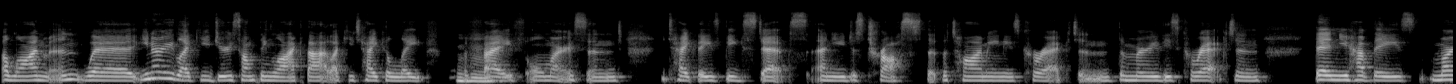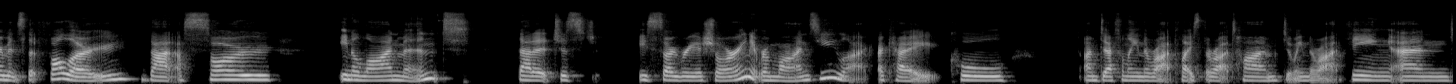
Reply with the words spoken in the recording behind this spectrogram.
alignment where, you know, like you do something like that, like you take a leap mm-hmm. of faith almost, and you take these big steps and you just trust that the timing is correct and the move is correct. And then you have these moments that follow that are so in alignment that it just is so reassuring. It reminds you, like, okay, cool. I'm definitely in the right place, the right time, doing the right thing. And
